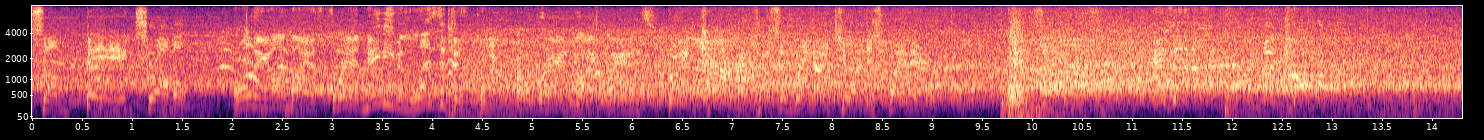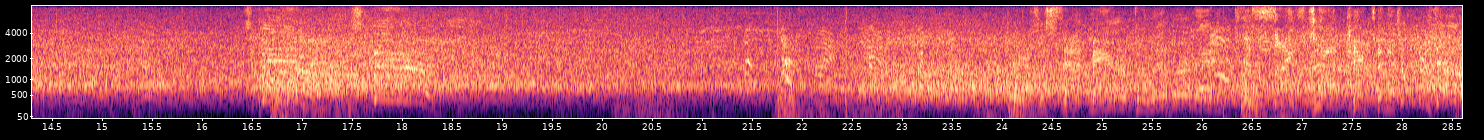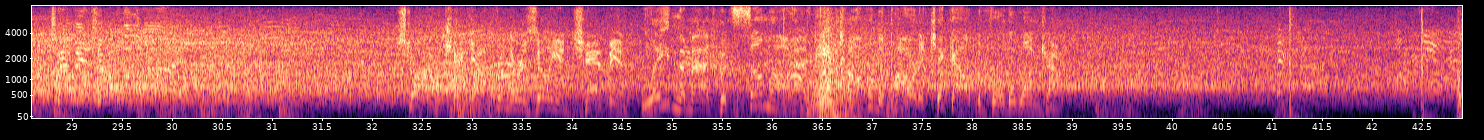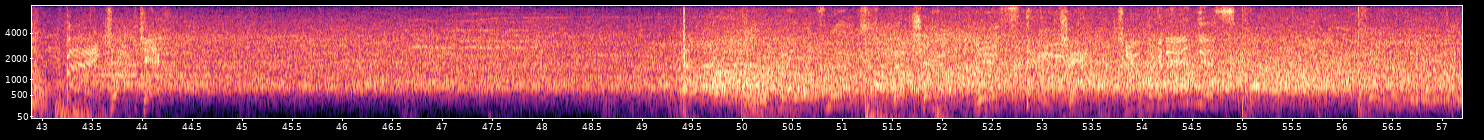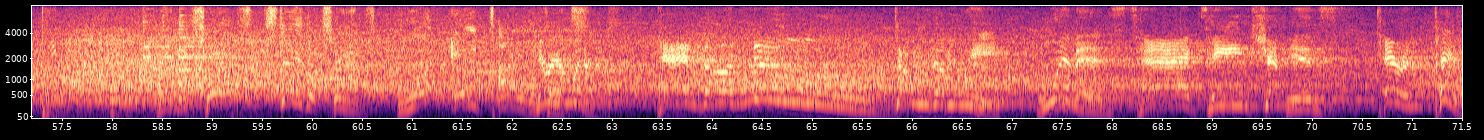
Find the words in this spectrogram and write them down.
Some big trouble. Holding on by a thread, maybe even less at this point. Overhand right lands. Great counter. Impressive ring the match, but somehow has the incomparable power to kick out before the one count.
